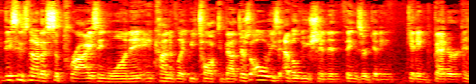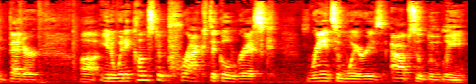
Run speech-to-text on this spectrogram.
this is not a surprising one, and, kind of like we talked about, there's always evolution, and things are getting getting better and better. Uh, you know, when it comes to practical risk, ransomware is absolutely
